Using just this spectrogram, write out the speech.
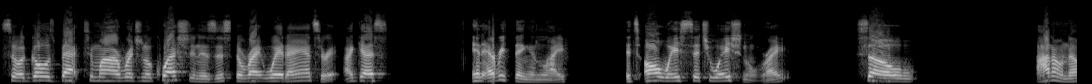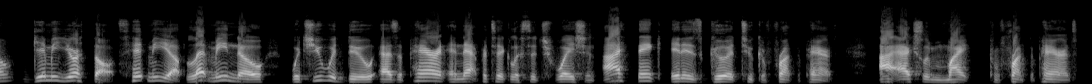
So it goes back to my original question is this the right way to answer it? I guess in everything in life, it's always situational, right? So I don't know. Give me your thoughts. Hit me up. Let me know what you would do as a parent in that particular situation. I think it is good to confront the parents. I actually might confront the parents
